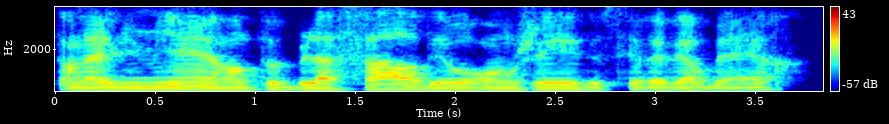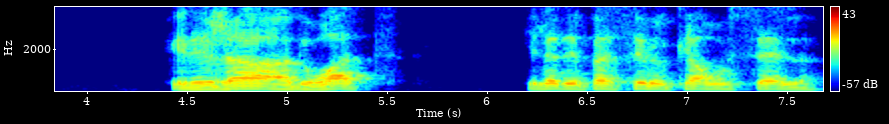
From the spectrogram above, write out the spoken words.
dans la lumière un peu blafarde et orangée de ses réverbères. Et déjà, à droite, il a dépassé le carrousel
